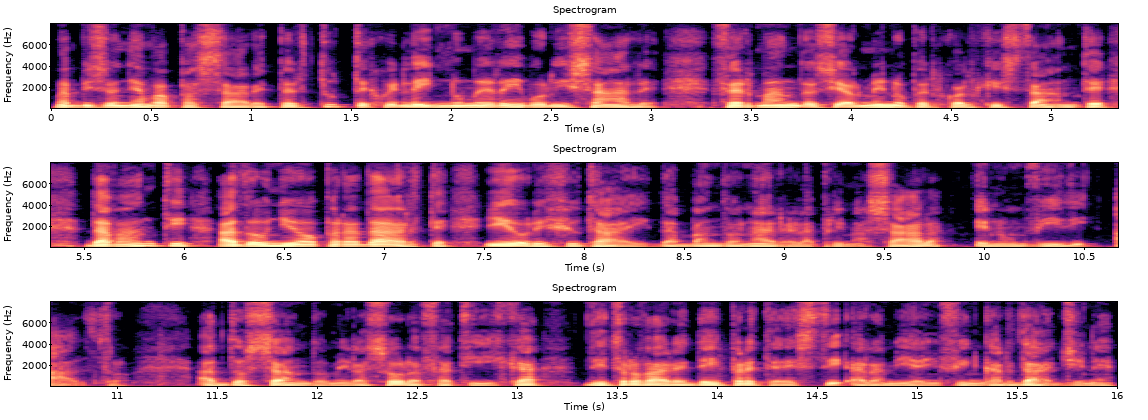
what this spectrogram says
ma bisognava passare per tutte quelle innumerevoli sale, fermandosi almeno per qualche istante davanti ad ogni opera d'arte. Io rifiutai d'abbandonare la prima sala e non vidi altro, addossandomi la sola fatica di trovare dei pretesti alla mia infingardaggine.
